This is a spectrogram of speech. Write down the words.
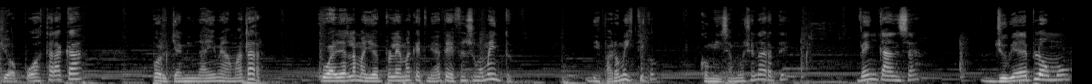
yo puedo estar acá porque a mí nadie me va a matar. ¿Cuál es el mayor problema que tenía TF en su momento? Disparo místico, comienza a emocionarte, venganza, lluvia de plomo,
